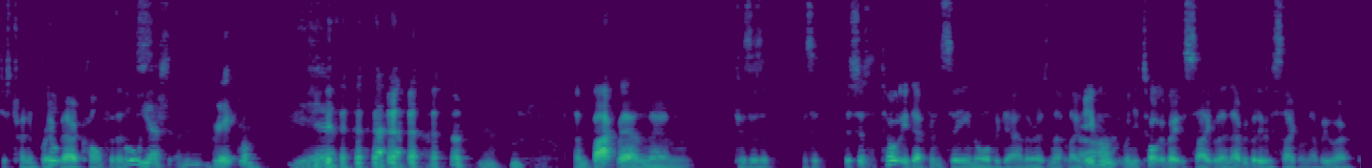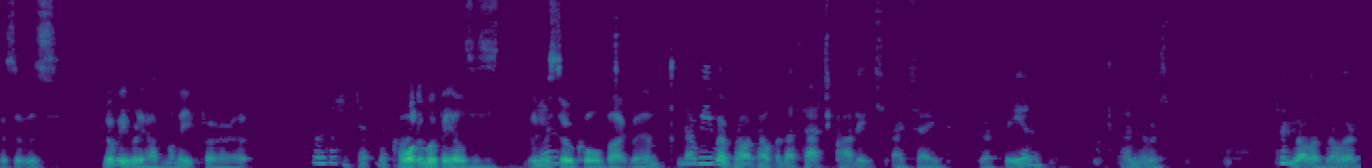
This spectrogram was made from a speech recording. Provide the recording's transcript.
Just trying to break Don't- their confidence. Oh yes, and break them. Yeah. and back then, then, because it's a, it's a, it's just a totally different scene altogether, isn't it? Like even Ah. when you talk about cycling, everybody was cycling everywhere because it was nobody really had money for well, this is it. Because automobiles. As it Yeah. was so called back then. Now we were brought up in a thatched cottage outside Lisbane, and there was two other brothers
